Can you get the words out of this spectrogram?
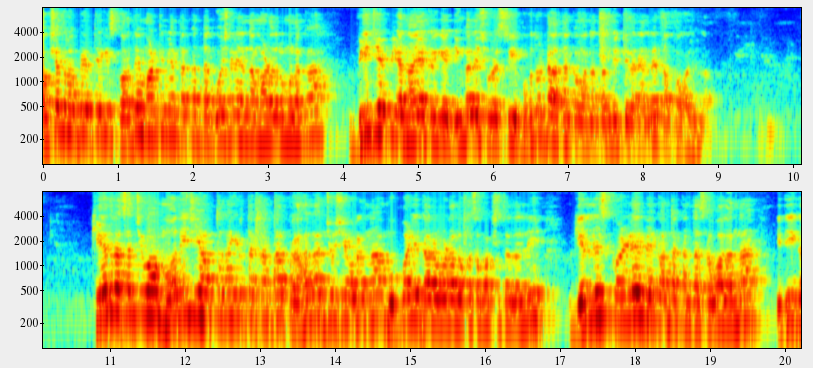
ಪಕ್ಷೇತರ ಅಭ್ಯರ್ಥಿಯಾಗಿ ಸ್ಪರ್ಧೆ ಮಾಡ್ತೀನಿ ಅಂತಕ್ಕಂಥ ಘೋಷಣೆಯನ್ನ ಮಾಡೋದ್ರ ಮೂಲಕ ಬಿಜೆಪಿಯ ನಾಯಕರಿಗೆ ದಿಂಗಲೇಶ್ವರ ಶ್ರೀ ಬಹುದೊಡ್ಡ ಆತಂಕವನ್ನು ತಂದಿಟ್ಟಿದ್ದಾರೆ ಅಂದ್ರೆ ತಪ್ಪಾಗೋದಿಲ್ಲ. ಕೇಂದ್ರ ಸಚಿವ ಮೋದಿಜಿ ಆಪ್ತನಾಗಿರ್ತಕ್ಕಂಥ ಪ್ರಹ್ಲಾದ್ ಜೋಶಿ ಅವರನ್ನ ಹುಬ್ಬಳ್ಳಿ ಧಾರವಾಡ ಲೋಕಸಭಾ ಕ್ಷೇತ್ರದಲ್ಲಿ ಗೆಲ್ಲಿಸ್ಕೊಳ್ಳೇಬೇಕು ಅಂತಕ್ಕಂಥ ಸವಾಲನ್ನ ಇದೀಗ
